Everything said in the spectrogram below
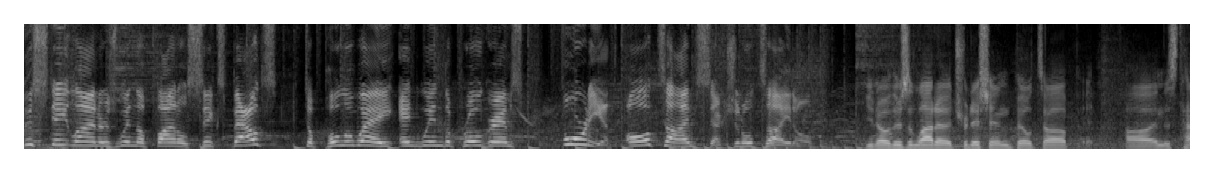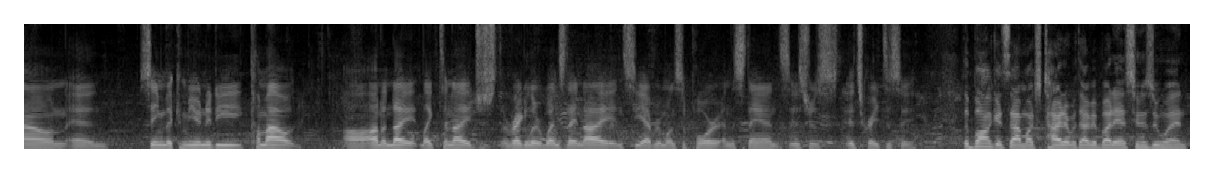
The Stateliners win the final six bouts to pull away and win the program's 40th all time sectional title. You know, there's a lot of tradition built up uh, in this town, and seeing the community come out uh, on a night like tonight, just a regular Wednesday night, and see everyone's support in the stands is just, it's great to see. The bond gets that much tighter with everybody as soon as we win.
